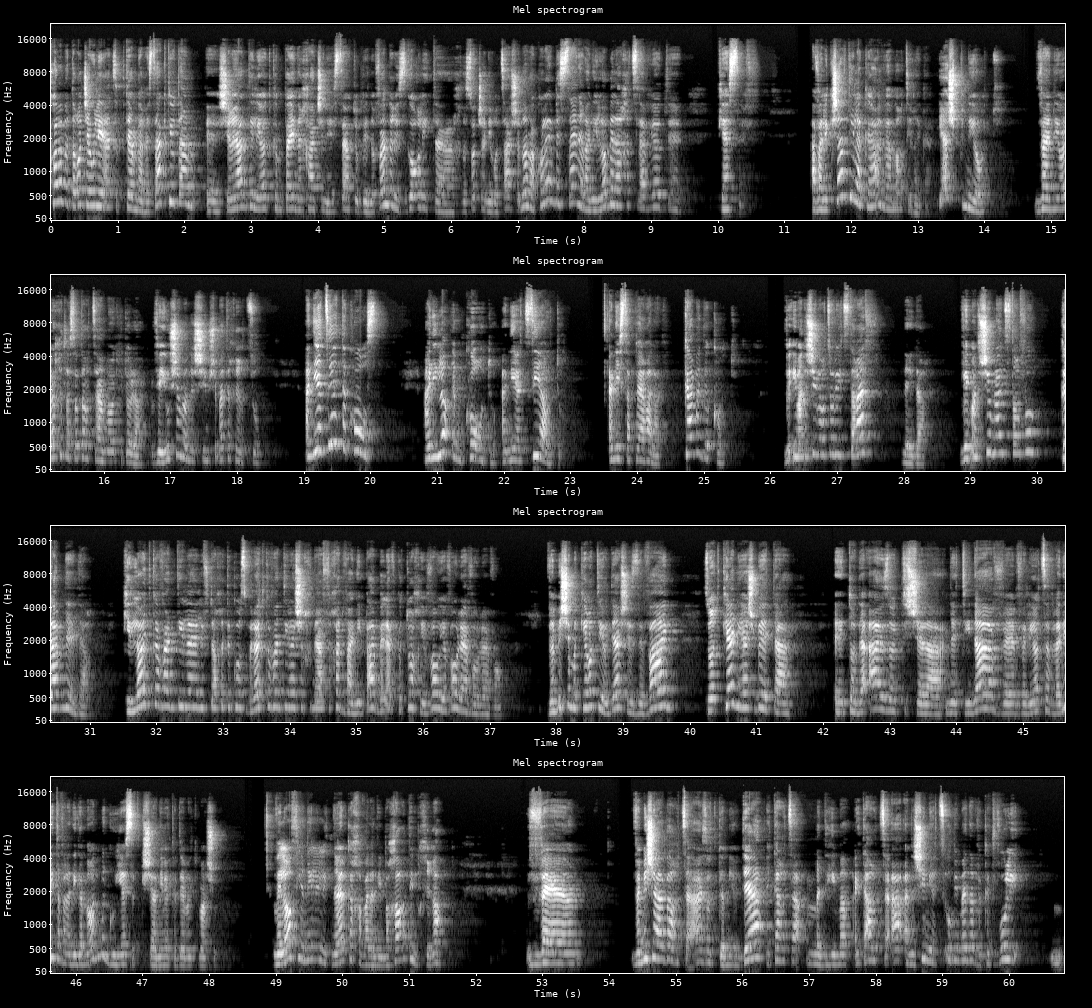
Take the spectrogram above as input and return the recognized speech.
כל המטרות שהיו לי עד ספטמבר, השגתי אותן, אה, שריינתי לי עוד קמפיין אחד שאני אעשה אותו בנובמבר, יסגור לי את ההכנסות שאני רוצה השנה, והכל היה בסדר, אני לא בלחץ להביא עוד אה, כסף. אבל הקשבתי לקהל ואמרתי, רגע, יש פניות, ואני הולכת לעשות הרצאה מאוד גדולה, ויהיו שם אנשים שבטח ירצו. אני אציע את הקורס. אני לא אמכור אותו, אני אציע אותו. אני אספר עליו. כמה דקות. ואם אנשים ירצו להצטרף, נהדר. ואם אנשים לא יצטרפו, גם נהדר. כי לא התכוונתי לפתוח את הקורס ולא התכוונתי לשכנע אף אחד ואני באה בלב פתוח יבואו יבואו לא יבואו לא יבואו. ומי שמכיר אותי יודע שזה vibe, זאת אומרת כן יש בי את התודעה הזאת של הנתינה ו- ולהיות סבלנית אבל אני גם מאוד מגויסת כשאני מקדמת משהו. ולא אופייני לי להתנהל ככה אבל אני בחרתי בחירה. ו... ומי שהיה בהרצאה הזאת גם יודע, הייתה הרצאה מדהימה, הייתה הרצאה, אנשים יצאו ממנה וכתבו לי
